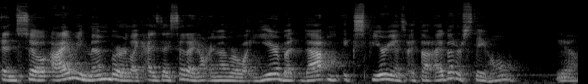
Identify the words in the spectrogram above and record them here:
and so I remember like as I said, I don't remember what year, but that experience, I thought I better stay home, yeah.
